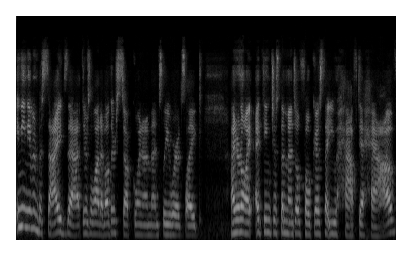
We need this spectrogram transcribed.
i mean even besides that there's a lot of other stuff going on mentally where it's like i don't know I, I think just the mental focus that you have to have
